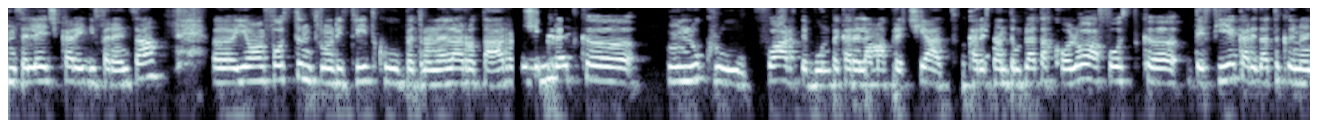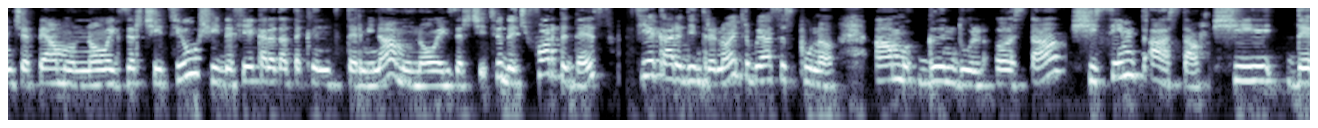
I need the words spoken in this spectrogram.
înțelegi care e diferența. Eu am fost într-un retreat cu Petronela Rotar și cred că un lucru foarte bun pe care l-am apreciat, care s-a întâmplat acolo, a fost că de fiecare dată când începeam un nou exercițiu și de fiecare dată când terminam un nou exercițiu, deci foarte des, fiecare dintre noi trebuia să spună am gândul ăsta și simt asta. Și de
